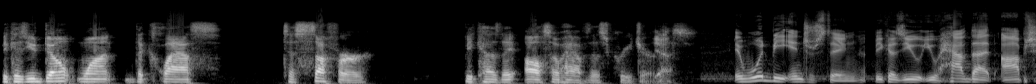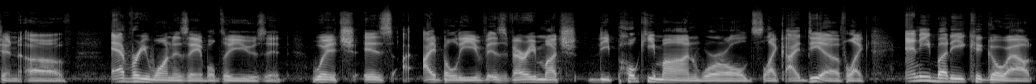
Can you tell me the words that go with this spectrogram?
Because you don't want the class to suffer because they also have this creature. Yes. It would be interesting because you you have that option of everyone is able to use it, which is I believe is very much the Pokemon world's like idea of like anybody could go out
